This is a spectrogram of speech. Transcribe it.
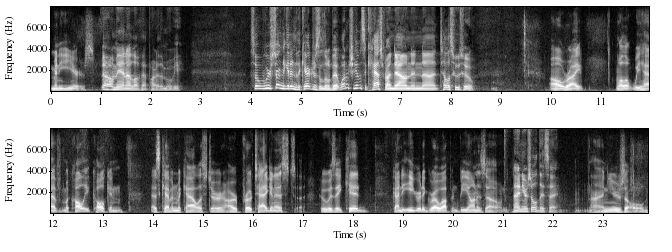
many years. Oh man, I love that part of the movie. So we're starting to get into the characters a little bit. Why don't you give us a cast rundown and uh, tell us who's who? All right. Well, we have Macaulay Culkin as Kevin McAllister, our protagonist, uh, who is a kid kind of eager to grow up and be on his own. Nine years old, they say. Nine years old.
